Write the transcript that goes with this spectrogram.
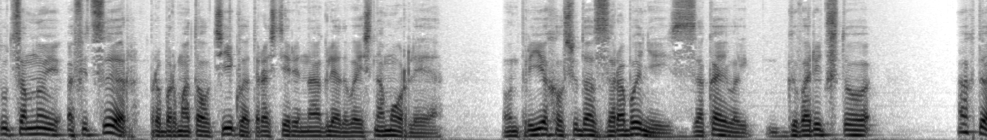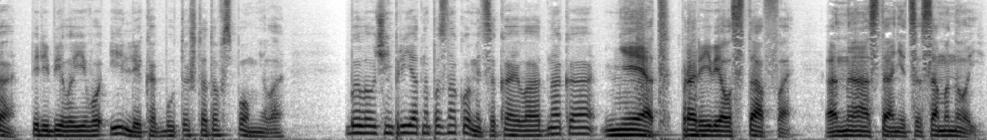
«Тут со мной офицер», – пробормотал Тиклот, растерянно оглядываясь на Морлия. «Он приехал сюда с Зарабыней, с Закайлой. Говорит, что...» «Ах да», – перебила его Илли, как будто что-то вспомнила. «Было очень приятно познакомиться, Кайла, однако...» «Нет!» – проревел Стаффа. «Она останется со мной!»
